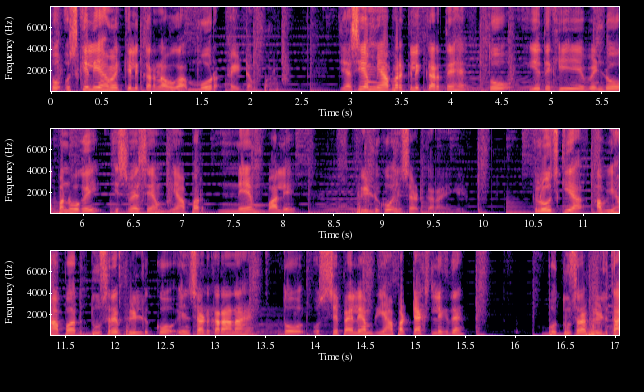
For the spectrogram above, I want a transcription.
तो उसके लिए हमें क्लिक करना होगा मोर आइटम पर। जैसे ही हम यहाँ पर क्लिक करते हैं तो ये देखिए, ये विंडो ओपन हो गई। इसमें से हम यहाँ पर नेम वाले फ़ील्ड को इंसर्ट कराएँगे। क्लोज किया। अब यहाँ पर दूसरे फ़ील्ड को इंसर्ट कराना है। तो उससे पहले हम यहाँ पर टेक्स्ट लिख दें। वो दूसरा फ़ील्ड था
